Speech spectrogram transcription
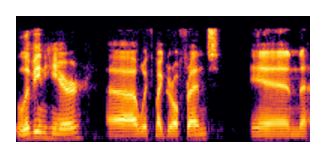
living here uh, with my girlfriend in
